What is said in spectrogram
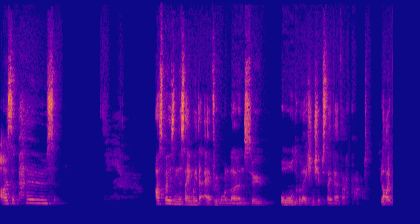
I suppose, I suppose in the same way that everyone learns through all the relationships they've ever had. Like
